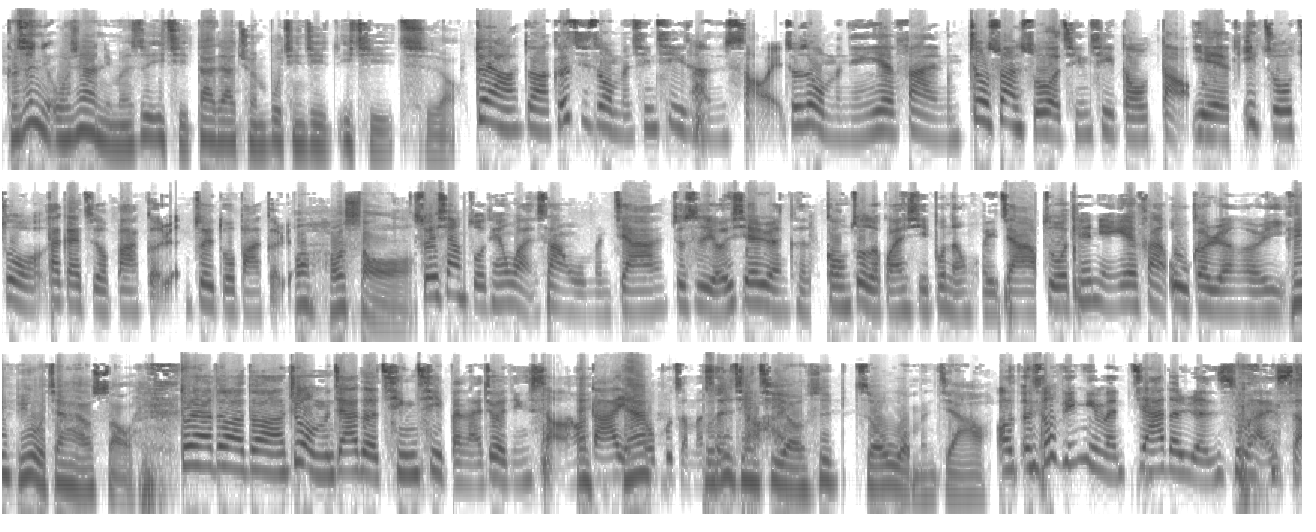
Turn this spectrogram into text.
可是你，我现在你们是一起，大家全部亲戚一起吃哦？对啊，对啊。可是其实我们亲戚很少诶，就是我们年夜饭，就算所有亲戚都到，也一桌坐大概只有八个人，最多八个人哦，好少哦。所以像昨天晚上我们家就是有一些人可能工作的关系不能回家，昨天年夜饭五个人而已，嘿，比我家。还要少对啊对啊对啊！就我们家的亲戚本来就已经少，然后大家也都不怎么不是亲戚哦，是只有我们家哦。哦，你说比你们家的人数还少？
